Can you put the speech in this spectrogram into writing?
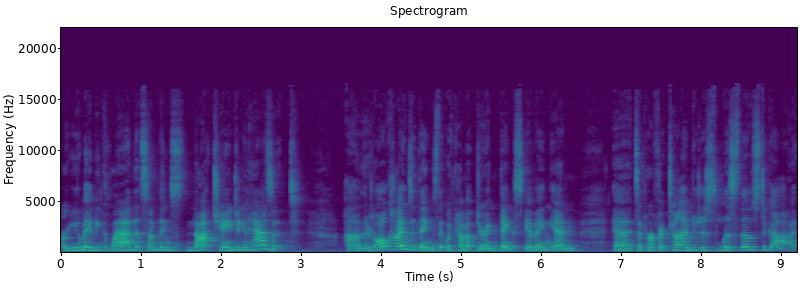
or you may be glad that something's not changing and hasn't. Uh, there's all kinds of things that would come up during Thanksgiving, and uh, it's a perfect time to just list those to God.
